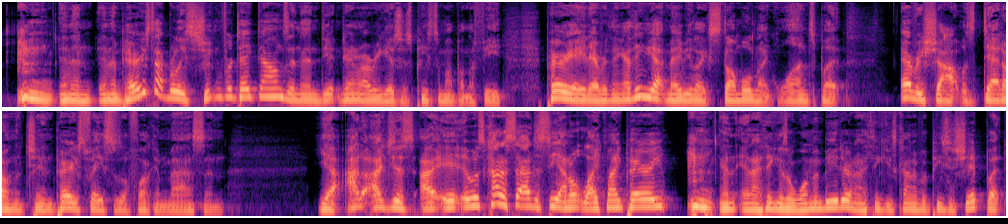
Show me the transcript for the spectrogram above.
and then and then Perry stopped really shooting for takedowns, and then Daniel Rodriguez just pieced him up on the feet. Perry ate everything. I think he got maybe like stumbled like once, but every shot was dead on the chin. Perry's face was a fucking mess, and yeah, I, I just I it, it was kind of sad to see. I don't like Mike Perry, and and I think he's a woman beater, and I think he's kind of a piece of shit. But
